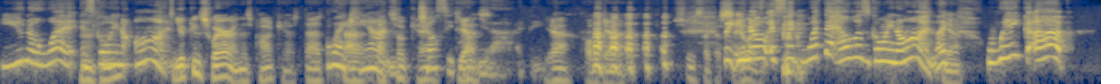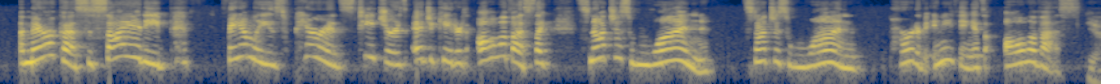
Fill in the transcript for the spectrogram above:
you know what is mm-hmm. going on? You can swear on this podcast. That, oh, I that, can. That's okay. Chelsea taught yes. me that, I think. Yeah. Oh, yeah. She's like a But sailor. you know, it's like, what the hell is going on? Like, yeah. wake up. America, society, p- families, parents, teachers, educators, all of us. Like, it's not just one. It's not just one part of anything. It's all of us. Yeah.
